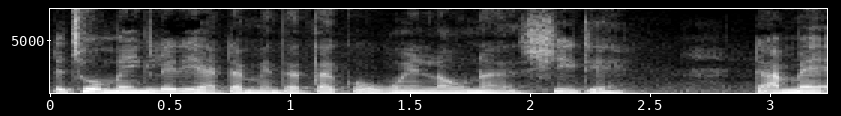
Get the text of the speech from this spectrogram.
တချို့မိန်းကလေးတွေကတမင်တက်တက်ကိုဝင်လုံးတာရှိတယ်ဒါမဲ့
